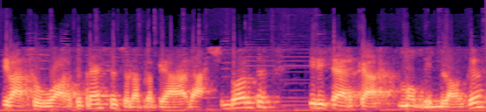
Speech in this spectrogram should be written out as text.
si va su WordPress, sulla propria dashboard, si ricerca MobiBlog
